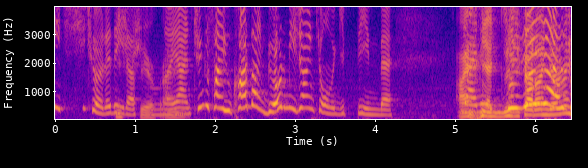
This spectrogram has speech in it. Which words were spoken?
Hiç hiç öyle değil Hiçbir aslında. şey yok, aynen. yani çünkü sen yukarıdan görmeyeceksin ki onu gittiğinde. Aynen Yani ya gireceğin yukarıdan görmek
